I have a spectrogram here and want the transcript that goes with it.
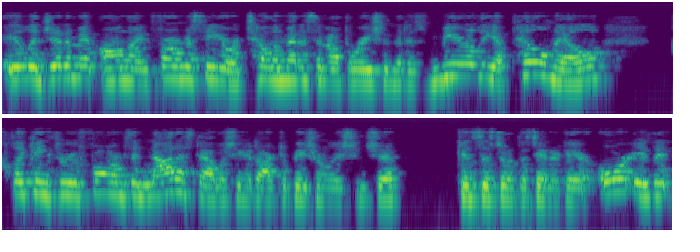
illegitimate online pharmacy or telemedicine operation that is merely a pill mill clicking through forms and not establishing a doctor patient relationship consistent with the standard care? Or is it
